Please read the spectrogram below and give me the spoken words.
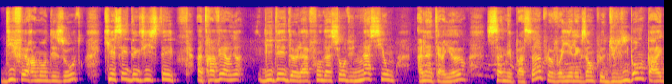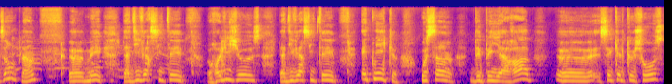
différemment des autres, qui essayent d'exister à travers l'idée de la fondation d'une nation à l'intérieur. Ça n'est pas simple. Voyez l'exemple du Liban, par exemple. Hein. Euh, mais la diversité religieuse, la diversité ethnique au sein des pays arabes, euh, c'est quelque chose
